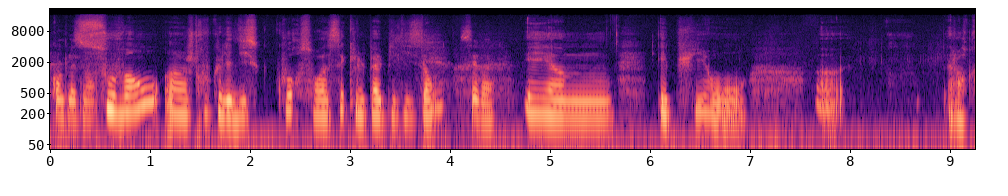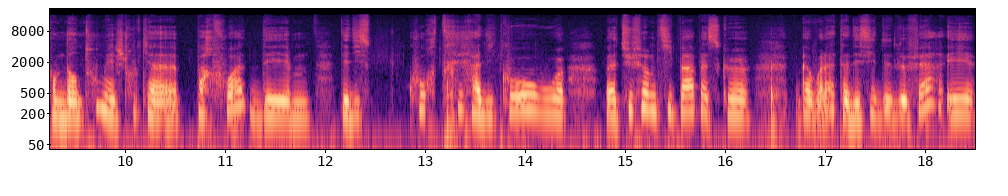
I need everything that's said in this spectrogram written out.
complètement. Souvent, euh, je trouve que les discours sont assez culpabilisants. C'est vrai. Et, euh, et puis, on. euh, alors, comme dans tout, mais je trouve qu'il y a parfois des, des discours très radicaux où bah, tu fais un petit pas parce que bah, voilà, tu as décidé de le faire et,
